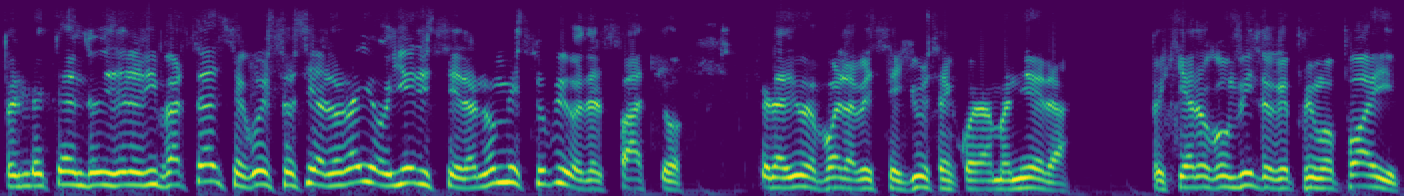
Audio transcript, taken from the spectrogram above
permettendogli delle ripartenze, questo sì. Allora io ieri sera non mi stupivo del fatto che la Juve poi l'avesse chiusa in quella maniera, perché ero convinto che prima o poi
